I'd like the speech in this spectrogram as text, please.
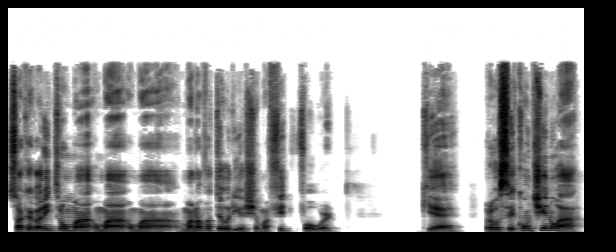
Só que agora entrou uma, uma, uma, uma nova teoria, chama feed forward, que é para você continuar.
